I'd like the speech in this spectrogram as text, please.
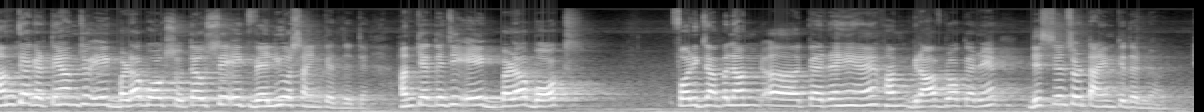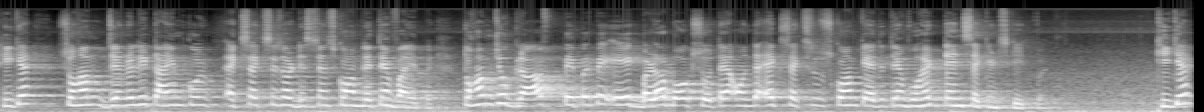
हम क्या करते हैं हम जो एक बड़ा बॉक्स होता है उससे एक वैल्यू असाइन कर देते हैं। हम कहते हैं जी एक बड़ा बॉक्स फॉर एग्ज़ाम्पल हम आ, कर रहे हैं हम ग्राफ ड्रॉ कर रहे हैं डिस्टेंस और टाइम के दरमियान। ठीक है? सो so, हम जनरली टाइम को एक्स एक्सेस और डिस्टेंस को हम लेते हैं वाई पे। तो हम जो ग्राफ पेपर पे एक बड़ा बॉक्स होता है ऑन द एक्स एक्सेस उसको हम कह देते हैं वो है टेन सेकेंड्स की पर ठीक है?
